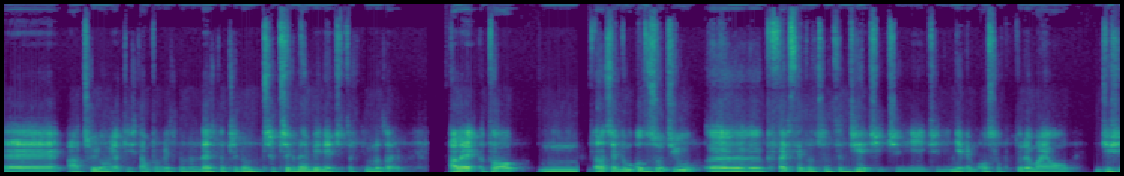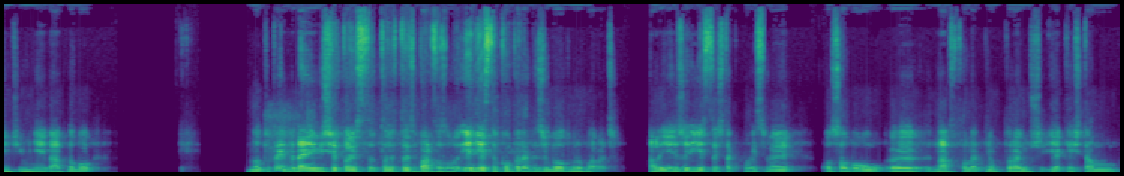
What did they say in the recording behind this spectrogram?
E, a czują jakieś tam powiedzmy wewnętrzne przygnębienie czy coś w tym rodzaju ale to mm, raczej bym odrzucił e, kwestie dotyczące dzieci, czyli, czyli nie wiem, osób, które mają 10 i mniej lat, no bo no tutaj wydaje mi się, to jest, to, to jest bardzo. Ja nie jestem kompetentny, żeby o tym rozmawiać. Ale jeżeli jesteś tak powiedzmy osobą y, nastoletnią, która już jakieś tam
